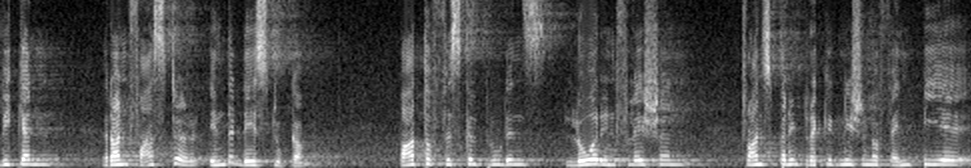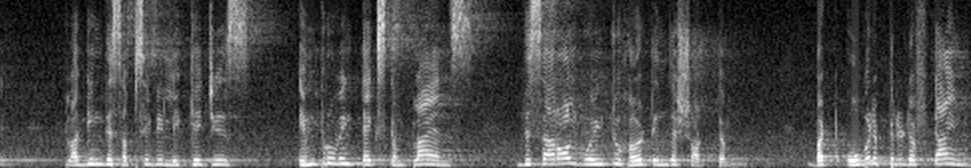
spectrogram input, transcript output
we can run faster in the days to come. Path of fiscal prudence, lower inflation, transparent recognition of NPA, plugging the subsidy leakages, improving tax compliance, these are all going to hurt in the short term. But over a period of time,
